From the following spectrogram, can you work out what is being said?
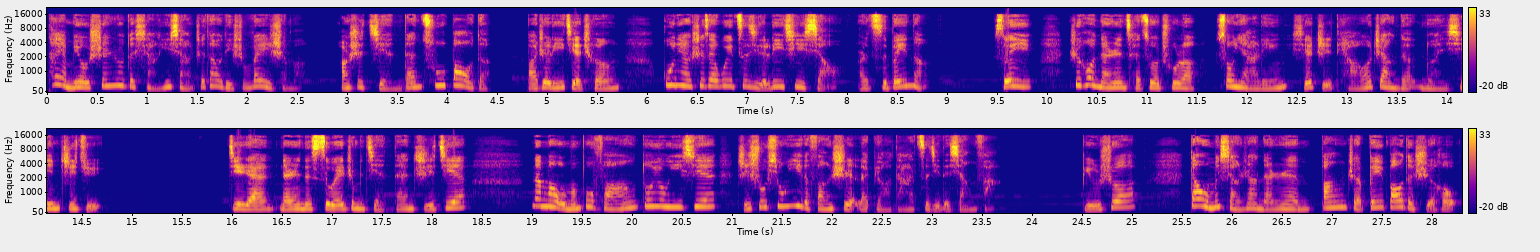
他也没有深入的想一想这到底是为什么，而是简单粗暴的把这理解成姑娘是在为自己的力气小而自卑呢。所以之后，男人才做出了送哑铃、写纸条这样的暖心之举。既然男人的思维这么简单直接，那么我们不妨多用一些直抒胸臆的方式来表达自己的想法。比如说，当我们想让男人帮着背包的时候，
